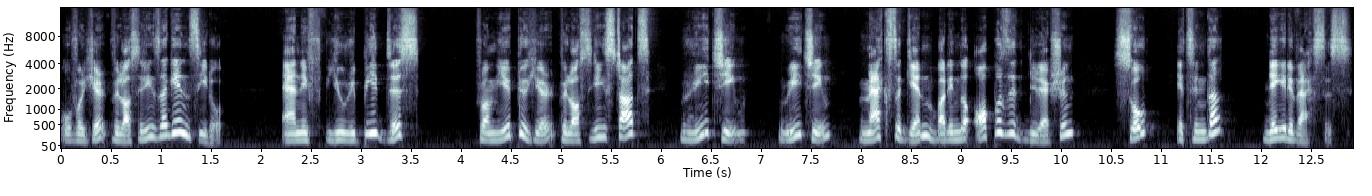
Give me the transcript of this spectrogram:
Over here, velocity is again 0. And if you repeat this from here to here, velocity starts reaching, reaching max again, but in the opposite direction. So it's in the negative axis.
